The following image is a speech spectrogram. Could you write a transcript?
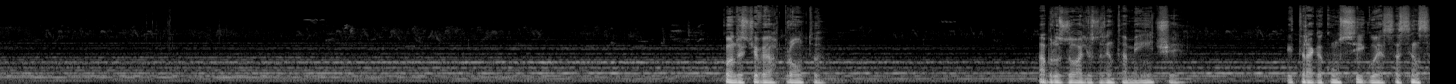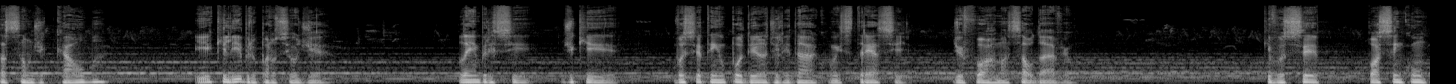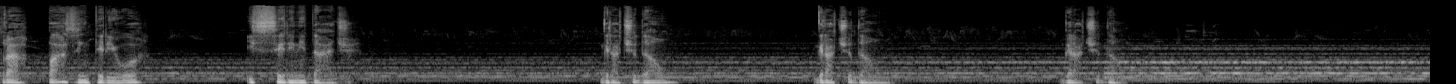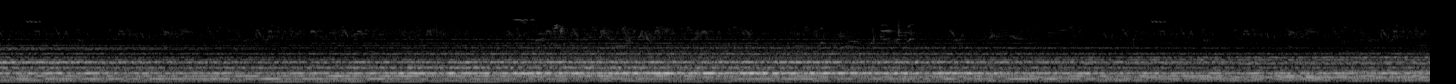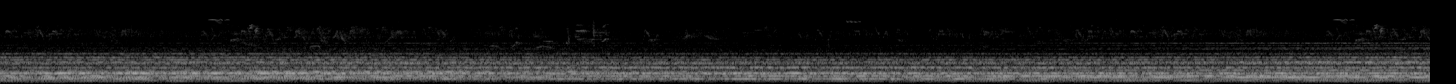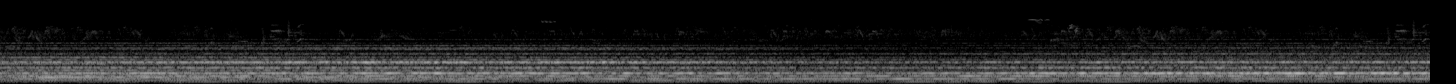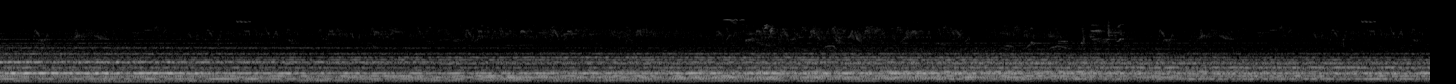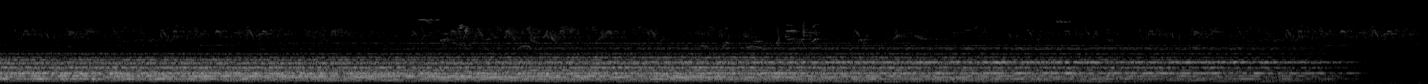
Quando estiver pronto, abra os olhos lentamente e traga consigo essa sensação de calma e equilíbrio para o seu dia. Lembre-se de que você tem o poder de lidar com o estresse de forma saudável. Que você possa encontrar paz interior e serenidade. Gratidão, gratidão, gratidão.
